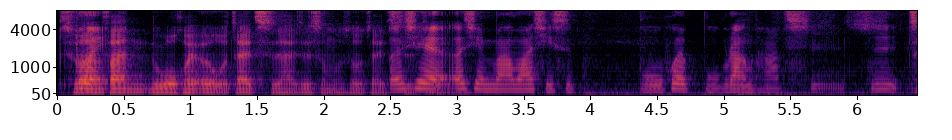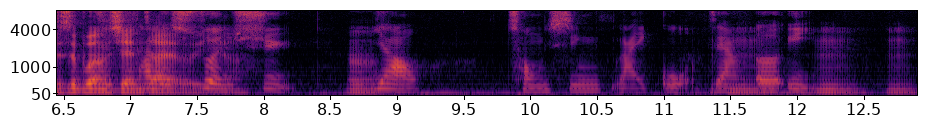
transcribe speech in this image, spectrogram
吃完饭如果会饿，我再吃，还是什么时候再吃？而且而且妈妈其实不会不让他吃，是只是不能现在顺。序嗯要重新来过这样嗯而已。嗯嗯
